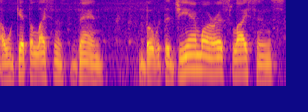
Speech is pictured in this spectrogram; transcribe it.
I will get the license then. But with the GMRS license,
